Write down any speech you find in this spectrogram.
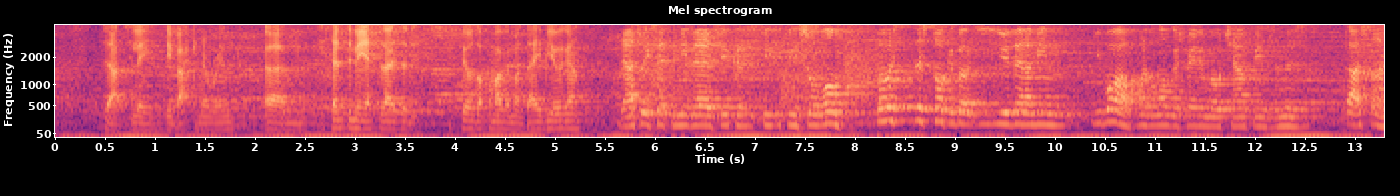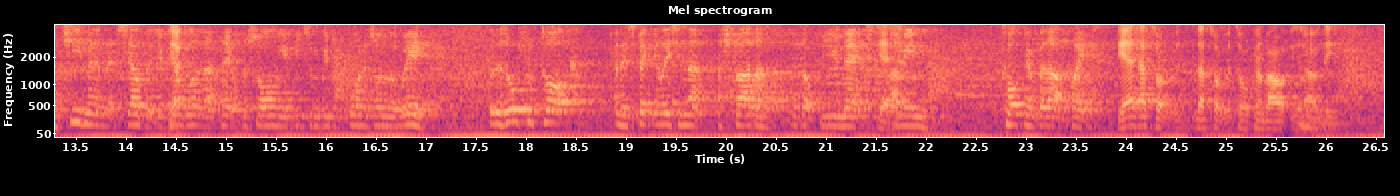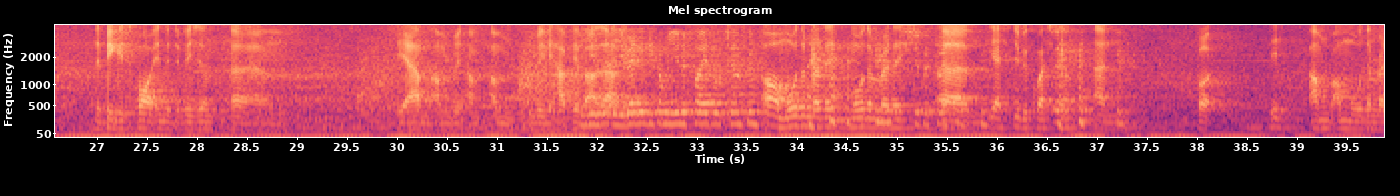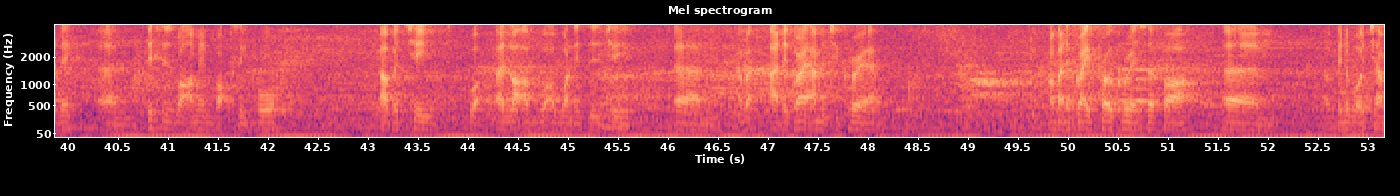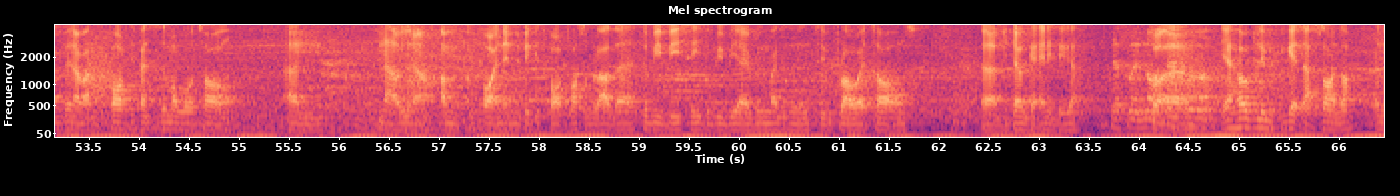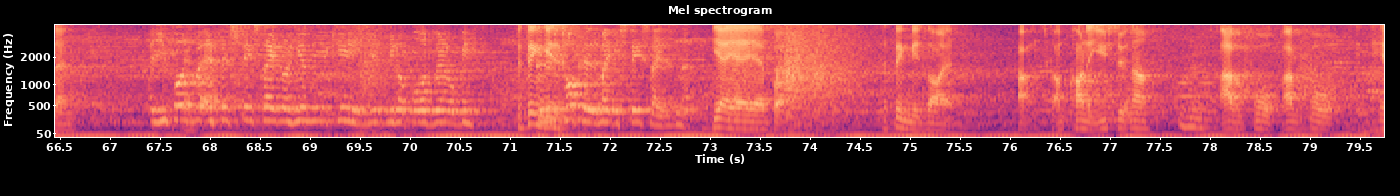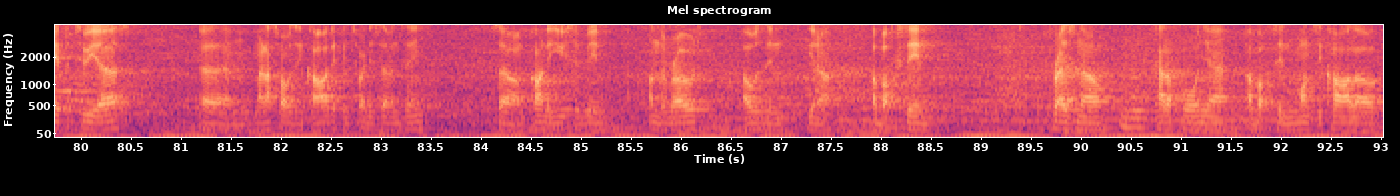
to actually be back in the ring. Um, he said to me yesterday that it feels like I'm having my debut again. That's what he said to me there, because it's been, it's been so long. But let's let's talk about you then. I mean, you are one of the longest reigning world champions, and there's that's an achievement in itself that you've Yeah. held on to that title for so long. You beat some good opponents on the way. But there's also talk and the speculation that Estrada is up for you next. Yeah, I mean, talk to me about that fight. Yeah, that's what we're- that's what we're talking about. You know, these the biggest fight in the division. Um, yeah, I'm I'm, re- I'm, I'm, I'm really happy Are about you, that. are you ready to become a unified world champion? Oh, more than ready, more than ready. Stupid question. Um, yeah, stupid question, and but it, I'm, I'm more than ready. Um, this is what I'm in boxing for. I've achieved what a lot of what I wanted to achieve. Um, I've had a great amateur career. I've had a great pro career so far. Um, I've been a world champion. I've had five defenses of my world title, and now you know I'm, I'm fighting in the biggest fight possible out there: WBC, WBA, Ring Magazine, Super Flyweight titles. Um, it don't get any bigger. Definitely not. But definitely um, not. yeah, hopefully we can get that signed off, and then Are you bored with if it's stateside or here in the UK? You- You're not bored where it'll be? the thing is, it's talk it might be stateside, isn't it? yeah, yeah, yeah. But the thing is, like, I'm kind of used to it now. I haven't fought, I haven't fought here for two years. Um, my last fight was in Cardiff in 2017, so I'm kind of used to being on the road. I was in, you know, I boxed in Fresno, California. I boxed in Monte Carlo,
